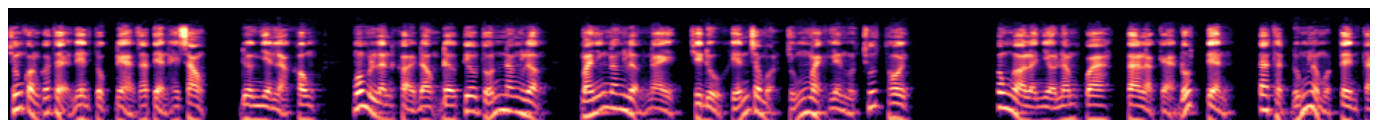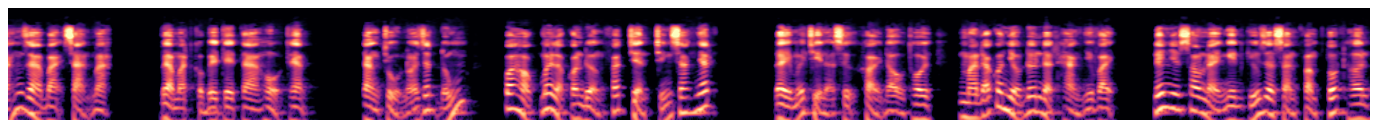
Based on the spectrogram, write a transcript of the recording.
chúng còn có thể liên tục đẻ ra tiền hay sao? Đương nhiên là không. Mỗi một lần khởi động đều tiêu tốn năng lượng, mà những năng lượng này chỉ đủ khiến cho bọn chúng mạnh lên một chút thôi. Không ngờ là nhiều năm qua, ta là kẻ đốt tiền, ta thật đúng là một tên táng gia bại sản mà. Vẻ mặt của Beteta hổ thẹn. Chàng chủ nói rất đúng, khoa học mới là con đường phát triển chính xác nhất. Đây mới chỉ là sự khởi đầu thôi, mà đã có nhiều đơn đặt hàng như vậy. Nếu như sau này nghiên cứu ra sản phẩm tốt hơn,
